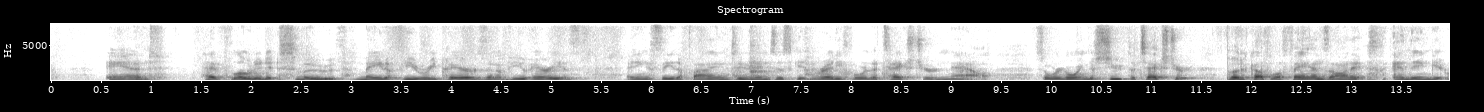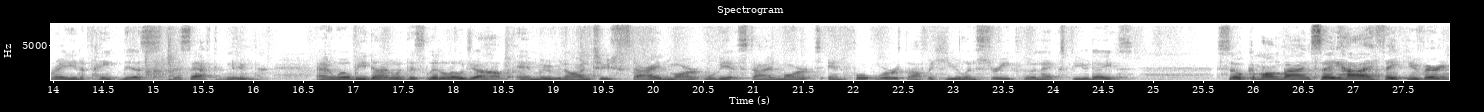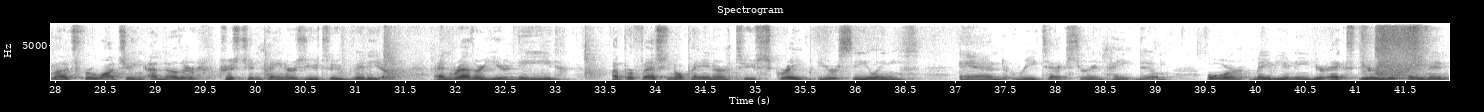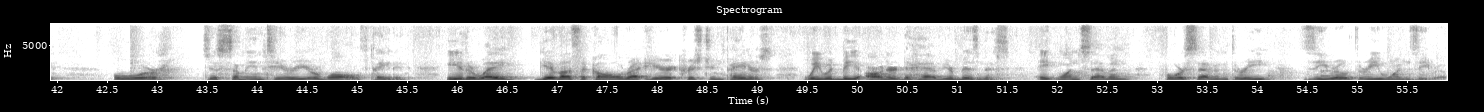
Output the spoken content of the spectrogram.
and have floated it smooth, made a few repairs in a few areas, and you can see the fine tuning just getting ready for the texture now. So we're going to shoot the texture, put a couple of fans on it, and then get ready to paint this this afternoon. And we'll be done with this little old job and moving on to Steinmart. We'll be at Steinmart in Fort Worth off of Hulen Street for the next few days. So come on by and say hi. Thank you very much for watching another Christian Painters YouTube video. And whether you need a professional painter to scrape your ceilings and retexture and paint them, or maybe you need your exterior painted or just some interior walls painted. Either way, give us a call right here at Christian Painters. We would be honored to have your business. 817 473 0310.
